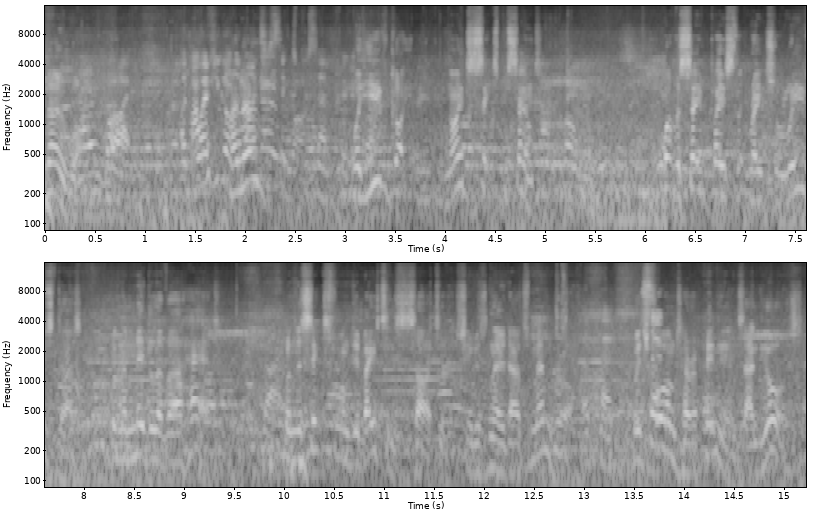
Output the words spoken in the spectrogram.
No one. Right. And where have you got the know. ninety-six percent figure? Well, you've got 96%. Well, the same place that Rachel Reeves does, from the middle of her head. From the Sixth Form Debating Society that she was no doubt a member of, Okay. which So- formed her opinions and yours. There's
